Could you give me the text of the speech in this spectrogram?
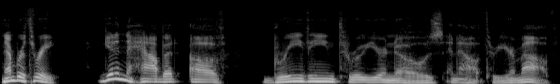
Number 3, get in the habit of breathing through your nose and out through your mouth.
